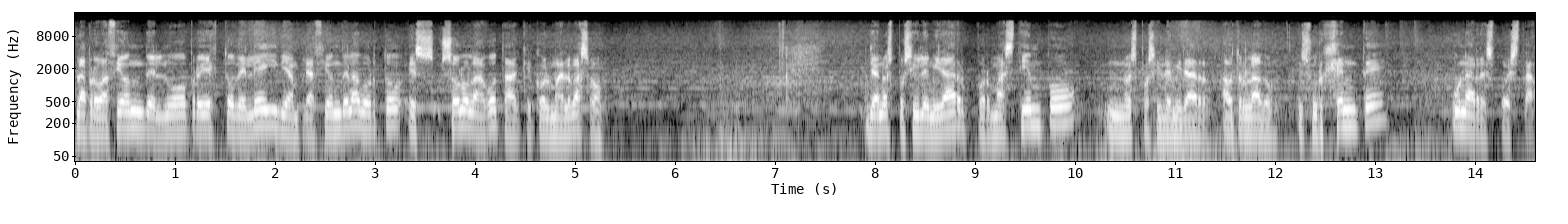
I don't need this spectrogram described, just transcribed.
La aprobación del nuevo proyecto de ley de ampliación del aborto es solo la gota que colma el vaso. Ya no es posible mirar por más tiempo, no es posible mirar a otro lado. Es urgente una respuesta.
